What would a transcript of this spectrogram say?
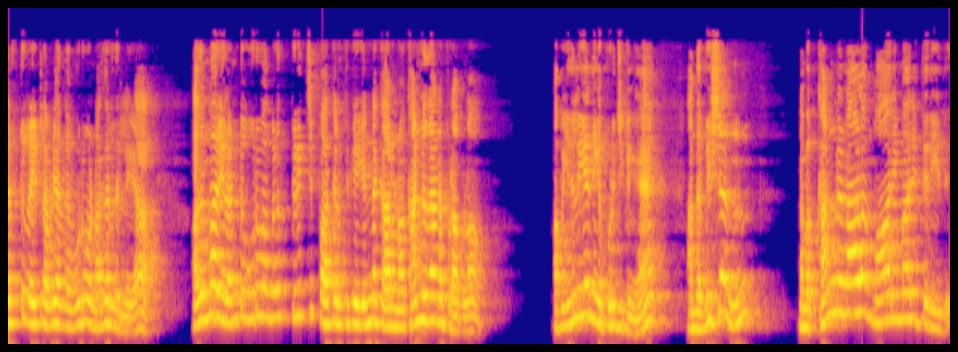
லெஃப்ட் ரைட்ல அப்படியே அந்த உருவம் நகருது இல்லையா? அது மாதிரி ரெண்டு உருவங்களும் பிரிச்சு பாக்குறதுக்கு என்ன காரணம்? கண்ணு தானே ப்ராப்ளம் அப்ப இதுலயே நீங்க புரிஞ்சுக்குங்க. அந்த விஷன் நம்ம கண்ணுனால மாறி மாறி தெரியுது.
